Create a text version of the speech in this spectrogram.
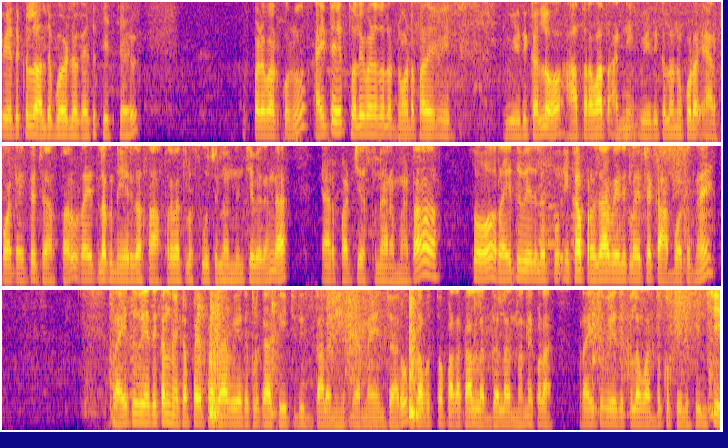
వేదికలు అందుబాటులోకి అయితే తెచ్చారు. ఇప్పటివరకు అయితే తొలి విడతలో నూట పది వేదికల్లో ఆ తర్వాత అన్ని వేదికలను కూడా ఏర్పాటు అయితే చేస్తారు. రైతులకు నేరుగా శాస్త్రవేత్తలు సూచనలు అందించే విధంగా ఏర్పాటు చేస్తున్నారన్నమాట. సో రైతు వేదికలకు ఇక ప్రజా వేదికలు అయితే కాబోతున్నాయి. రైతు వేదికలను ఇకపై ప్రజా వేదికలుగా తీర్చిదిద్దాలని నిర్ణయించారు. ప్రభుత్వ పథకాల లబ్ధులందరినీ కూడా రైతు వేదికల వద్దకు పిలిపించి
